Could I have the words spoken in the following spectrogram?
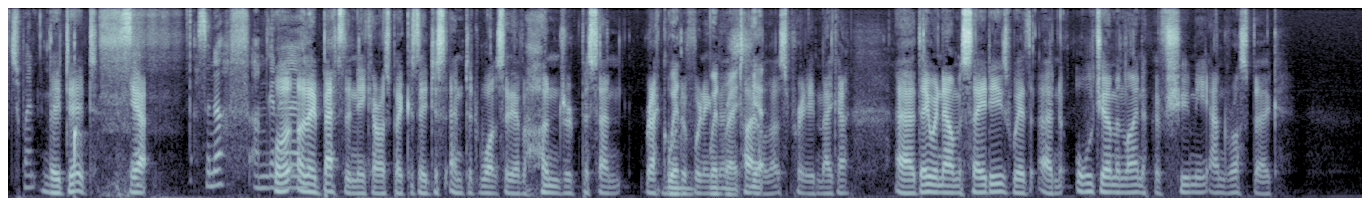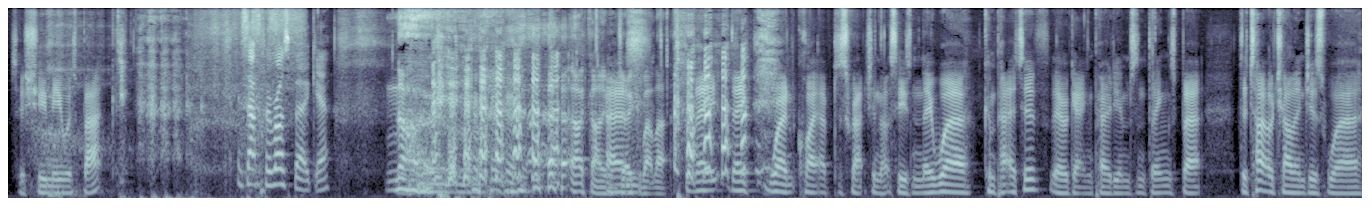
Just went, They did. Yeah. that's enough. I'm going Well, to. are they better than Nico Rosberg because they just entered once, so they have a 100% record Win- of winning win the rate, title. yeah. That's pretty mega. Uh, they were now Mercedes with an all German lineup of Schumi and Rosberg. So Schumi was back. Is that for Rosberg, yeah? No. I can't even Um, joke about that. but they they weren't quite up to scratch in that season. They were competitive. They were getting podiums and things, but the title challenges were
